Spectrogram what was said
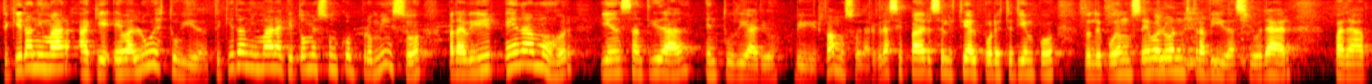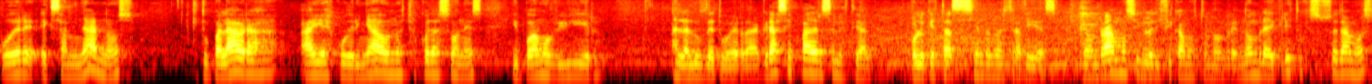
te quiero animar a que evalúes tu vida, te quiero animar a que tomes un compromiso para vivir en amor y en santidad en tu diario vivir. Vamos a orar. Gracias Padre Celestial por este tiempo donde podemos evaluar nuestras vidas y orar para poder examinarnos tu palabra haya escudriñado nuestros corazones y podamos vivir a la luz de tu verdad. Gracias Padre Celestial por lo que estás haciendo en nuestras vidas. Te honramos y glorificamos tu nombre. En nombre de Cristo Jesús oramos.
